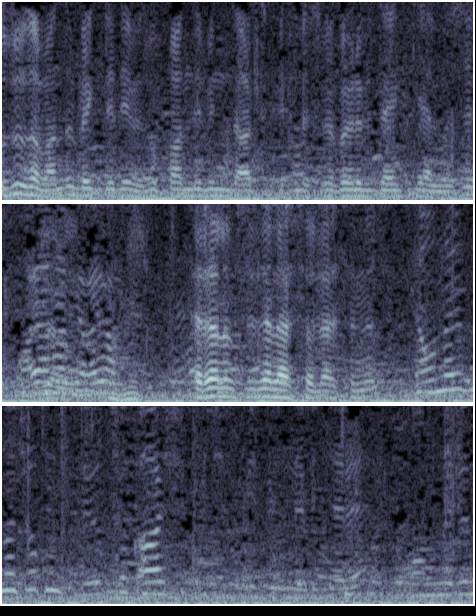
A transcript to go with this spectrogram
uzun zamandır beklediğimiz bu pandeminin de artık bitmesi ve böyle bir denk gelmesi güzel oldu. Her Hanım siz neler söylersiniz? Ya onlar adına çok mutluyuz. Çok aşık bir çift birbirine bir kere. Onların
